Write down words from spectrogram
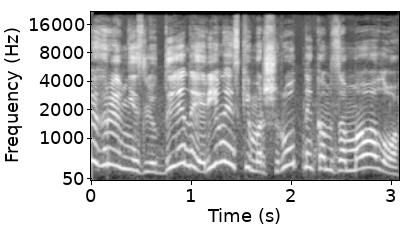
4 гривні з людини рівненським маршрутникам замало.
